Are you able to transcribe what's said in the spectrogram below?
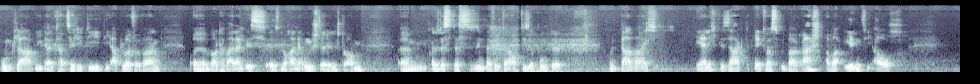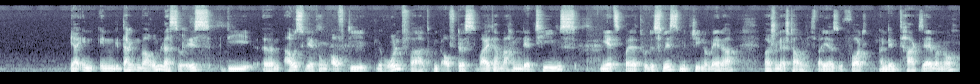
Unklar, wie dann tatsächlich die, die Abläufe waren. Äh, Wouter Weiland ist, ist noch an der Ungestelle gestorben. Ähm, also das, das sind natürlich dann auch diese Punkte. Und da war ich ehrlich gesagt etwas überrascht, aber irgendwie auch ja, in, in Gedanken, warum das so ist. Die ähm, Auswirkungen auf die Rundfahrt und auf das Weitermachen der Teams jetzt bei der Tour de Suisse mit Gino Meda war schon erstaunlich, weil ja sofort an dem Tag selber noch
